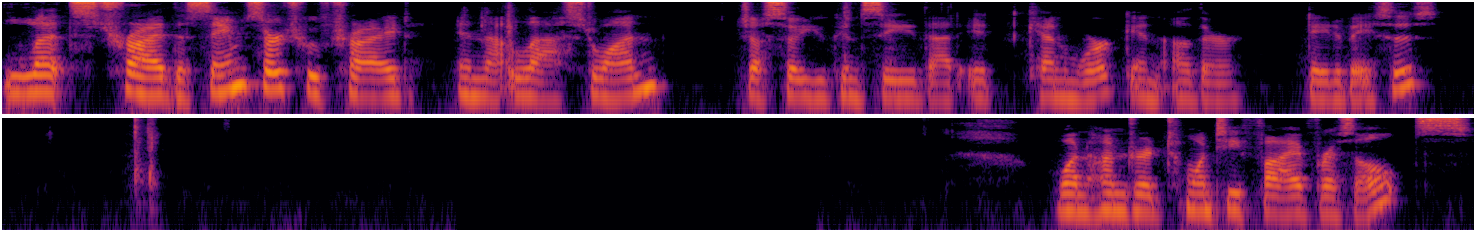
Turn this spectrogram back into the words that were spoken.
Let's try the same search we've tried in that last one, just so you can see that it can work in other databases. One hundred twenty-five results.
